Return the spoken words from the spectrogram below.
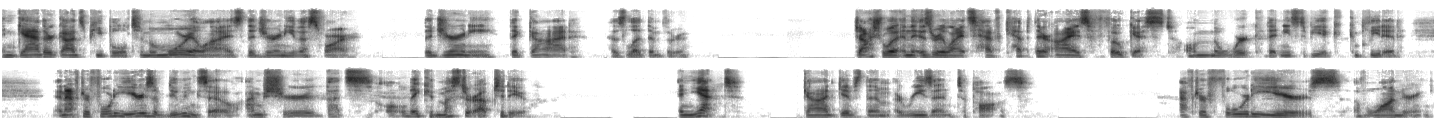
and gather God's people to memorialize the journey thus far, the journey that God has led them through. Joshua and the Israelites have kept their eyes focused on the work that needs to be completed and after 40 years of doing so, I'm sure that's all they could muster up to do. And yet, God gives them a reason to pause. After 40 years of wandering,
